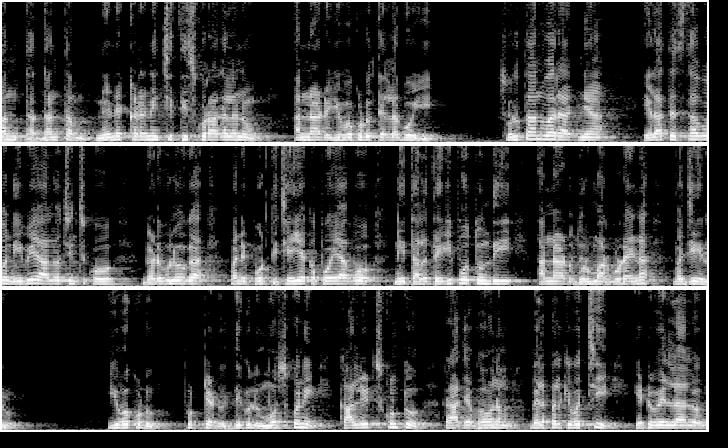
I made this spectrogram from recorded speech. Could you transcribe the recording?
అంత దంతం నేనెక్కడి నుంచి తీసుకురాగలను? అన్నాడు యువకుడు తెల్లబోయి. సుల్తాన్ వారి ఆజ్ఞ ఎలా తెస్తావో నీవే ఆలోచించుకో. గడువులోగా పని పూర్తి చేయకపోయావో నీ తల తెగిపోతుంది అన్నాడు దుర్మార్గుడైన వజీరు. యువకుడు పుట్టెడు దిగులు మోసుకొని కాళ్ళీడ్చుకుంటూ రాజభవనం వెలపలికి వచ్చి ఎటు వెళ్ళాలో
